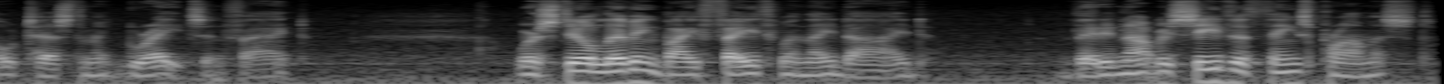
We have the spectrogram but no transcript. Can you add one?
Old Testament greats, in fact, were still living by faith when they died. They did not receive the things promised.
